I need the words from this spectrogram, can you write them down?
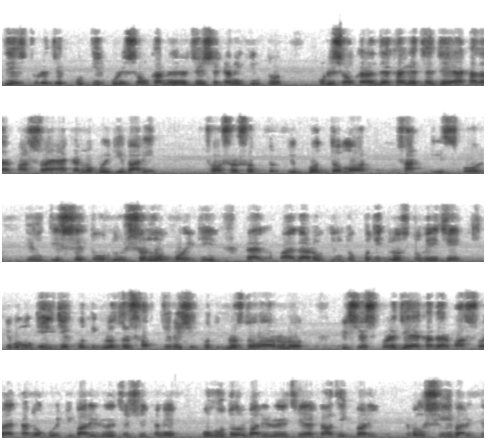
দেশ জুড়ে যে ক্ষতির পরিসংখ্যান রয়েছে, সেখানে কিন্তু পরিসংখ্যানে দেখা গেছে যে এক হাজার পাঁচশো একানব্বইটি বাড়ি, ছশো সত্তরটি বৌদ্ধ মঠ ষাটটি স্কুল, তিনটি সেতু, দুইশো নব্বইটি পাগারও কিন্তু ক্ষতিগ্রস্ত হয়েছে। এবং এই যে ক্ষতিগ্রস্ত, সবচেয়ে বেশি ক্ষতিগ্রস্ত হওয়ার হলো, বিশেষ করে যে এক হাজার পাঁচশো একানব্বইটি বাড়ি রয়েছে, সেখানে বহুতর বাড়ি রয়েছে, একাধিক বাড়ি। এবং সেই বাড়িতে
